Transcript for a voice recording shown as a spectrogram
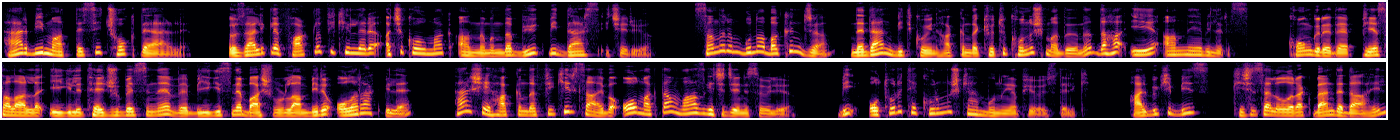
Her bir maddesi çok değerli. Özellikle farklı fikirlere açık olmak anlamında büyük bir ders içeriyor. Sanırım buna bakınca neden Bitcoin hakkında kötü konuşmadığını daha iyi anlayabiliriz. Kongrede piyasalarla ilgili tecrübesine ve bilgisine başvurulan biri olarak bile her şey hakkında fikir sahibi olmaktan vazgeçeceğini söylüyor. Bir otorite kurmuşken bunu yapıyor üstelik. Halbuki biz, kişisel olarak ben de dahil,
